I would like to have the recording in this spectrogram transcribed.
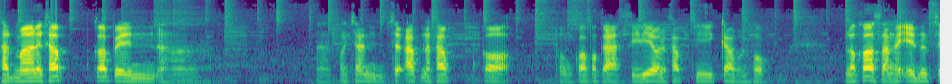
ถัดมานะครับก็เป็นฟังก์ชัน setup นะครับ ก็ผมก็ประกาศ serial นะครับที่ 9.6แล้วก็สั่งให้ NFC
